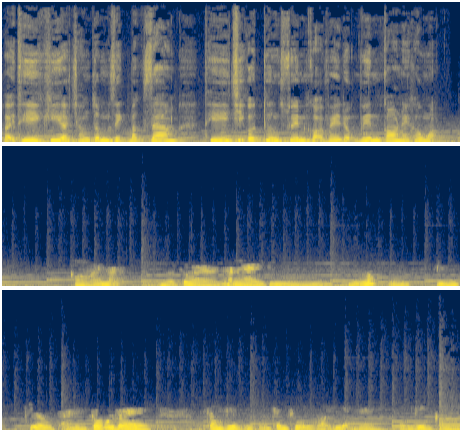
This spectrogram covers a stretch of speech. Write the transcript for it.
Vậy thì khi ở trong tâm dịch Bắc Giang thì chị có thường xuyên gọi về động viên con hay không ạ? Có em ạ. Nói chung là ban ngày thì những lúc đến chiều à đến tối về trong việc thì cũng tranh thủ gọi điện về động viên con.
